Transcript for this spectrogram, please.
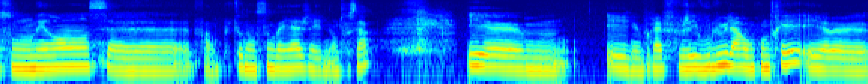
son errance, euh, enfin plutôt dans son voyage et dans tout ça. Et, et bref, j'ai voulu la rencontrer et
